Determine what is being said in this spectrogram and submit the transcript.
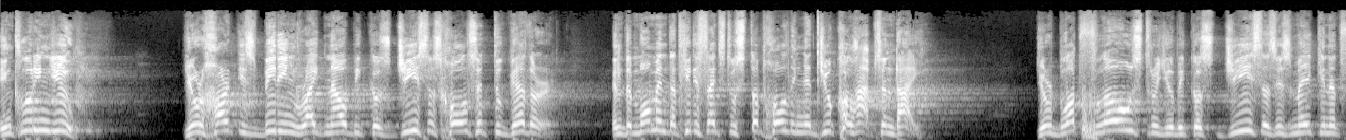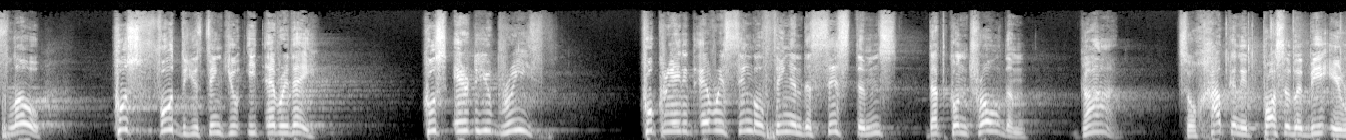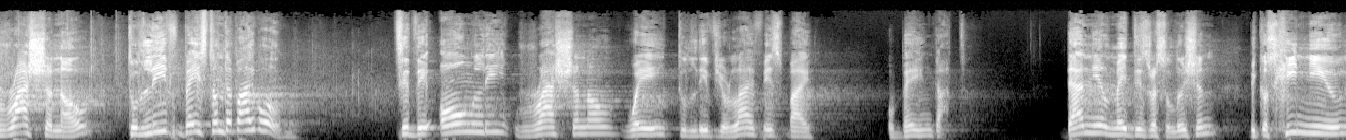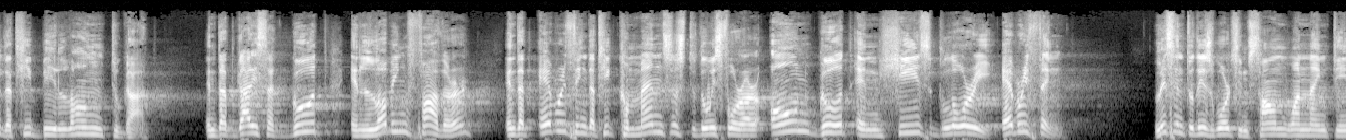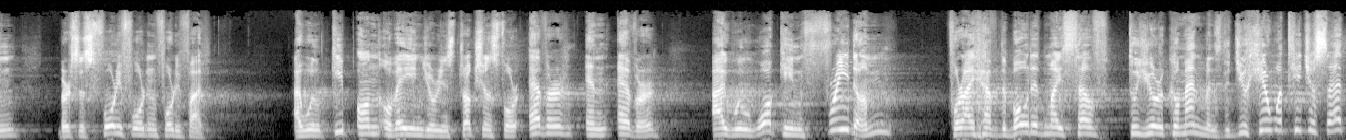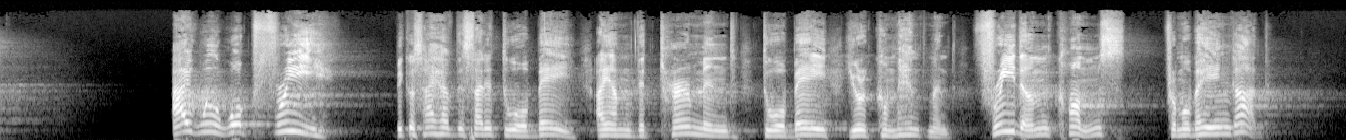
including you. Your heart is beating right now because Jesus holds it together. And the moment that He decides to stop holding it, you collapse and die. Your blood flows through you because Jesus is making it flow. Whose food do you think you eat every day? Whose air do you breathe? Who created every single thing in the systems that control them? God. So, how can it possibly be irrational to live based on the Bible? See, the only rational way to live your life is by obeying God. Daniel made this resolution because he knew that he belonged to God and that God is a good and loving Father and that everything that he commands us to do is for our own good and his glory. Everything. Listen to these words in Psalm 119, verses 44 and 45. I will keep on obeying your instructions forever and ever. I will walk in freedom, for I have devoted myself to your commandments. Did you hear what he just said? I will walk free because I have decided to obey. I am determined to obey your commandment. Freedom comes from obeying God.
